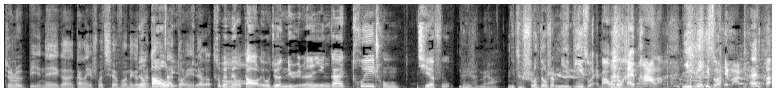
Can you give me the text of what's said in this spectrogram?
就是嗯比那个刚刚你说切腹那个没有短道理，我短一点。觉得特别没有道理。我觉得女人应该推崇切腹。为什么呀？你这说的都什么？你闭嘴吧，我都害怕了。你闭嘴吧，真的。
